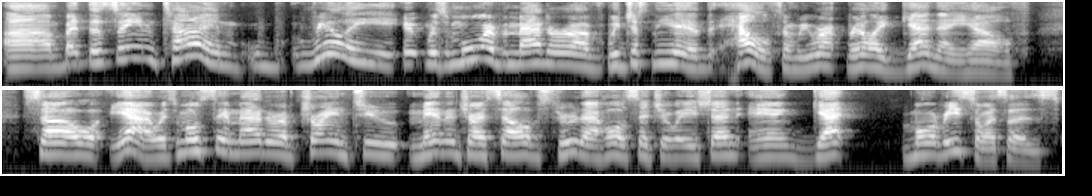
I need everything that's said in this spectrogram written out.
Um, but at the same time, really, it was more of a matter of we just needed health and we weren't really getting any health. So, yeah, it was mostly a matter of trying to manage ourselves through that whole situation and get more resources.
